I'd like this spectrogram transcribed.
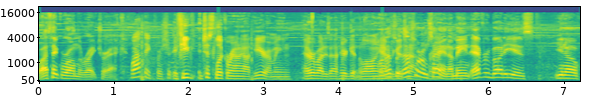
I think we're on the right track. Well, I think for sure. If you just look around out here, I mean, everybody's out here getting along, Well, having that's a good that's time. what I'm right? saying. I mean, everybody is, you know,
